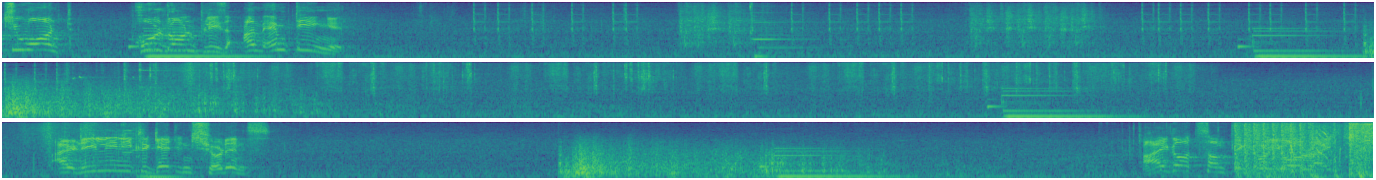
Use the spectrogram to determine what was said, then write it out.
what you want. Hold on, please. I'm emptying it. I really need to get insurance. I got something for you, all right.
